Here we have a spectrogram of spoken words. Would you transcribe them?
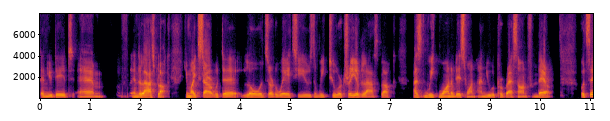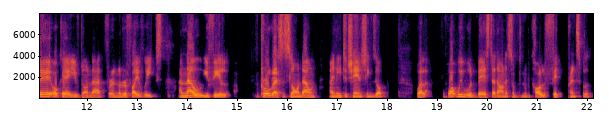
than you did um, in the last block. You might start with the loads or the weights you used in week two or three of the last block as week one of this one, and you would progress on from there. But say, okay, you've done that for another five weeks, and now you feel progress is slowing down. I need to change things up. Well, what we would base that on is something we call the fit principle.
